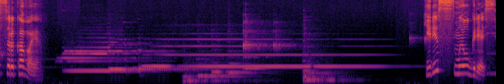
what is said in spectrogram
сороковая. Кирис смыл грязь,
